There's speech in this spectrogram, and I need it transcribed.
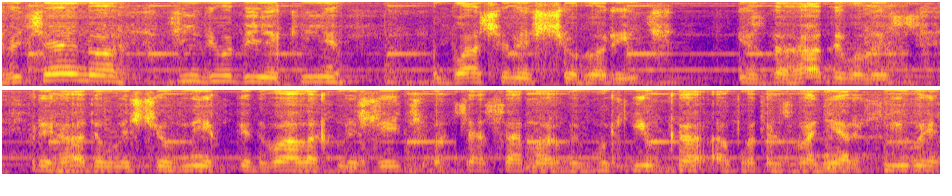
Звичайно, ті люди, які бачили, що горить, і здогадувались, пригадували, що в них в підвалах лежить оця сама вибухівка або так звані архіви,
